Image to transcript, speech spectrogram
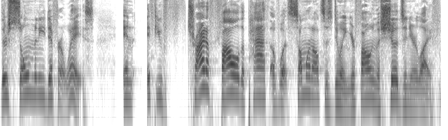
There's so many different ways. And if you f- try to follow the path of what someone else is doing, you're following the shoulds in your life.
